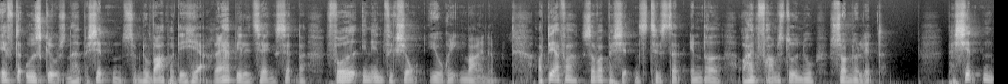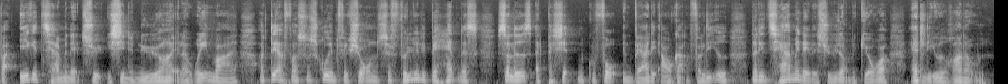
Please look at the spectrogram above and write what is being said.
Efter udskrivelsen havde patienten, som nu var på det her rehabiliteringscenter, fået en infektion i urinvejene. Og derfor så var patientens tilstand ændret, og han fremstod nu somnolent. Patienten var ikke terminalt syg i sine nyrer eller urinveje, og derfor så skulle infektionen selvfølgelig behandles, således at patienten kunne få en værdig afgang for livet, når de terminale sygdomme gjorde, at livet render ud.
